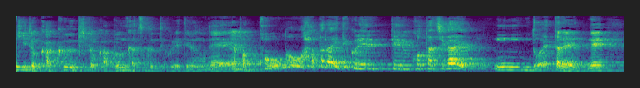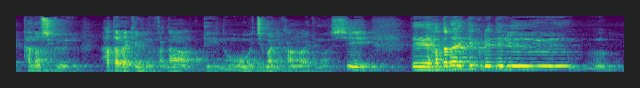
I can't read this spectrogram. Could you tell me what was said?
囲気とか空気とか文化作ってくれてるので、やっぱこの働いてくれてる子たちが、うん、どうやったらね楽しく働けるのかなっていうのを一番に考えてますしで働いてくれてる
